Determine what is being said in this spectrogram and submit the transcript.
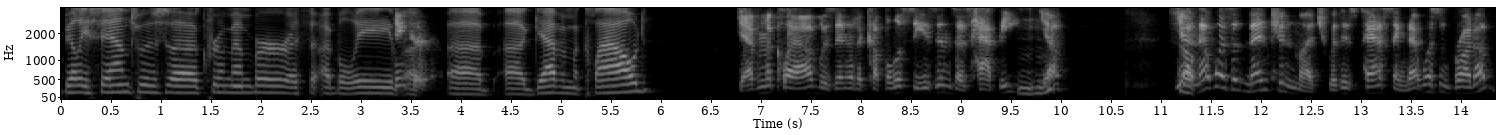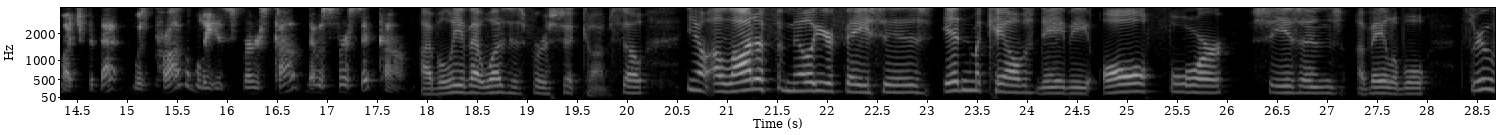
Billy Sands was a crew member, I, th- I believe. Uh, uh, uh, Gavin MacLeod. Gavin MacLeod was in it a couple of seasons as Happy. Mm-hmm. Yeah. So, and that wasn't mentioned much with his passing. That wasn't brought up much, but that was probably his first comp. That was first sitcom. I believe that was his first sitcom. So, you know, a lot of familiar faces in McHale's Navy. All four seasons available through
